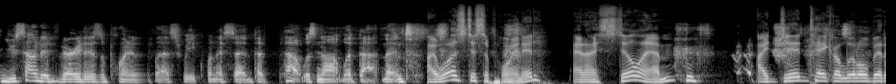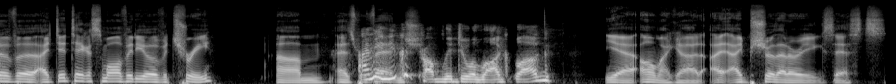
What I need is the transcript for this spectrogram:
You sounded very disappointed last week when I said that that was not what that meant. I was disappointed, and I still am. I did take a little bit of a. I did take a small video of a tree, um, as revenge. I mean, you could probably do a log blog. yeah. Oh my god. I, I'm sure that already exists.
